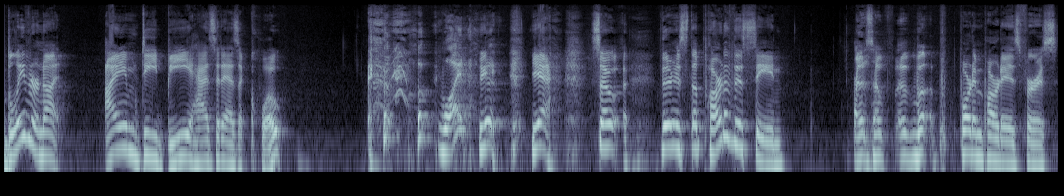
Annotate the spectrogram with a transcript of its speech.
Believe it or not, IMDb has it as a quote. What? yeah. So there's the part of this scene. Uh, So uh, important part is first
